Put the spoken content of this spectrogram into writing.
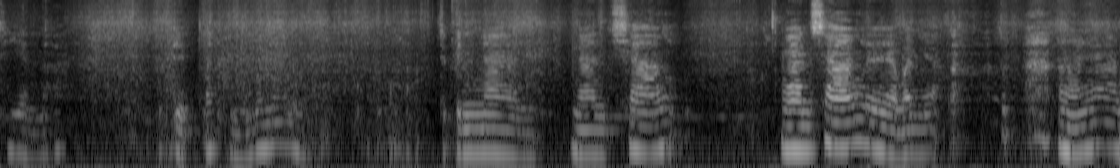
เทียมนะคะเก็บมาถึงไว้เลยจะเป็นงานงานช้าง งานช้างเลยอะวันเนี้ยหางาน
